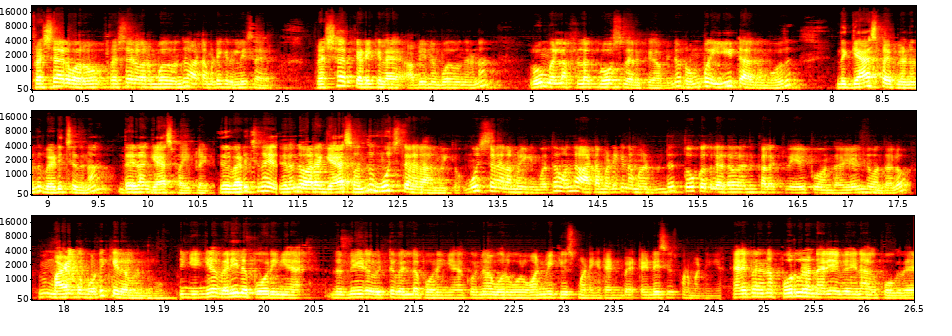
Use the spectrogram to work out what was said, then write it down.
ஃப்ரெஷ்ஷாக வரும். ஃப்ரெஷ் வரும்போது வந்து ஆட்டோமேட்டிக் ரிலீஸ் ஆயிரும். ஃப்ரெஷ் கிடைக்கல அப்படின்னும் போது வந்து என்னன்னா ரூம் எல்லாம் ஃபுல்லாக க்ளோஸில் இருக்குது அப்படின்னா ரொம்ப ஹீட் ஆகும்போது இந்த கேஸ் பைப்லைன் வந்து வெடிச்சதுன்னா இதுதான் கேஸ் பைப்லைன் இது வெடிச்சுன்னா இதுலேருந்து வர கேஸ் வந்து மூச்சு திணற ஆரம்பிக்கும். மூச்சு திணற ஆரம்பிக்கும் போது வந்து ஆட்டோமேட்டிக்காக நம்ம வந்து தூக்கத்தில் ஏதாவது வந்து கலெக்டர் எழுப்பு வந்தா எழுந்து வந்தாலோ மழைக்க போட்டு கீழே விழுந்துரும். நீங்கள் எங்கேயா வெளியில் போறீங்க இந்த வீடை விட்டு வெளில போறீங்க கொஞ்ச ஒரு ஒரு ஒன் வீக் யூஸ் பண்ணீங்க டென் டென் டேஸ் யூஸ் பண்ண மாட்டீங்க. நிறைய பேர் என்ன பொருள் நிறைய வீணாக போகுது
